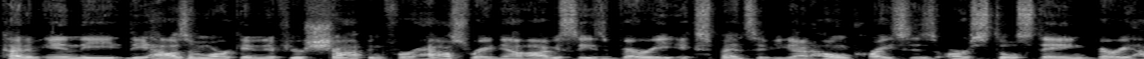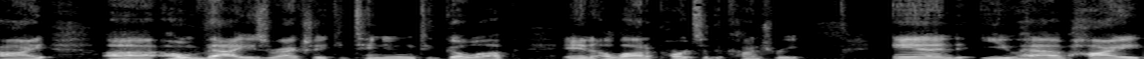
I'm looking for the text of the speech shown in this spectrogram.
kind of in the the housing market. And if you're shopping for a house right now, obviously it's very expensive. You got home prices are still staying very high. Uh, home values are actually continuing to go up in a lot of parts of the country, and you have high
